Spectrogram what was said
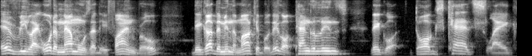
every like all the mammals that they find, bro, they got them in the market, bro. They got pangolins, they got dogs, cats, like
